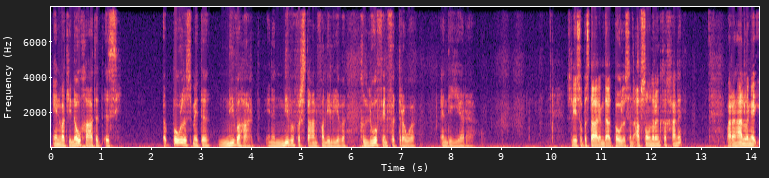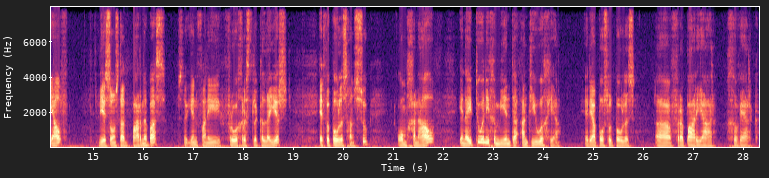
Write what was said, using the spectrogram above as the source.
En wat jy nou gehad het is 'n Paulus met 'n nuwe hart en 'n nuwe verstaan van die lewe, geloof en vertroue in die Here. Ons lees op 'n stadium dat Paulus in afsondering gegaan het. Maar in Handelinge 11 lees ons dat Barnabas is nou een van die vroeë Christelike leiers, het vir Paulus gaan soek, hom gaan haal en hy toe in die gemeente Antiochia het die apostel Paulus uh vir 'n paar jaar gewerk.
